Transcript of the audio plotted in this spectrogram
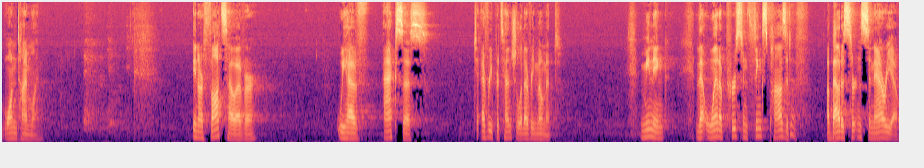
one timeline. In our thoughts, however, we have access to every potential at every moment. Meaning that when a person thinks positive about a certain scenario,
